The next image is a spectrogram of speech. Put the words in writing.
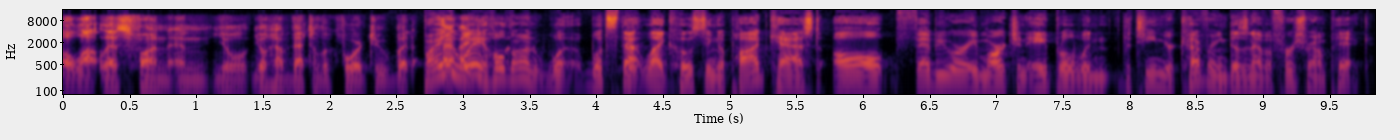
a lot less fun, and you'll you'll have that to look forward to. But by the I, way, I, hold on. What what's that like hosting a podcast all February, March, and April when the team you're covering doesn't have a first round pick?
